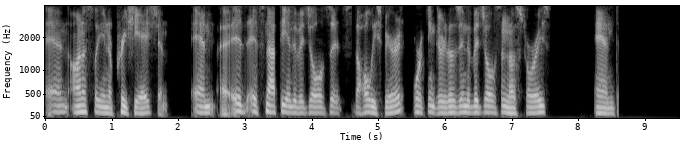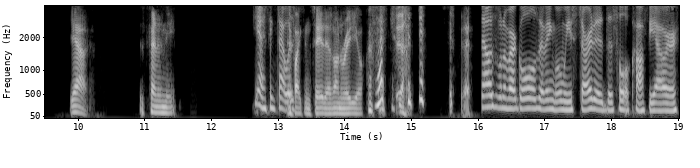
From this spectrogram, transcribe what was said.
and honestly an appreciation. And uh, it, it's not the individuals, it's the Holy Spirit working through those individuals and those stories. And yeah, it's kind of neat. Yeah, I think that was. If I can say that on radio. that was one of our goals, I think, when we started this whole coffee hour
